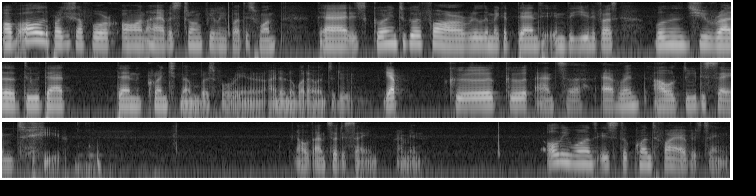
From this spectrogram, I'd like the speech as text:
Of all the projects I've worked on, I have a strong feeling about this one. That it's going to go far, really make a dent in the universe. Wouldn't you rather do that than crunch numbers for Rainer? I don't know what I want to do. Yep, good, good answer, Evelyn. I will do the same to you. I'll answer the same, I mean. All he wants is to quantify everything.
